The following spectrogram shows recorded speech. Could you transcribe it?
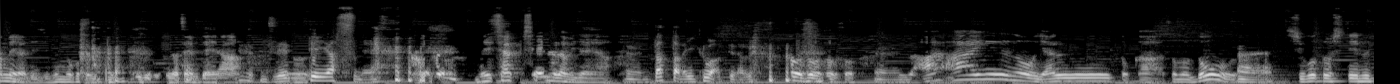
カメラで自分のことを映っててくださいみたいな、す。絶対やっすね。めちゃくちゃ嫌だみたいな。うん。だったら行くわってなる。そうそうそうそう。うん。あああいうのをやるとか、そのどうはい仕事してる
